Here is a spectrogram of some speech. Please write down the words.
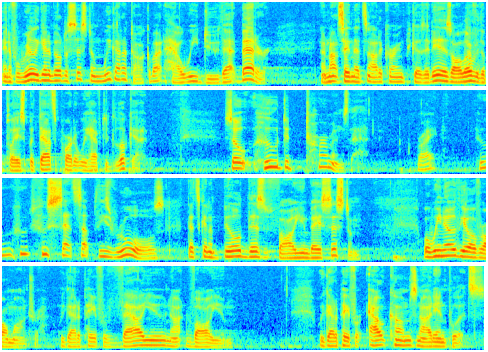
And if we're really going to build a system, we got to talk about how we do that better. I'm not saying that's not occurring because it is all over the place, but that's part of what we have to look at. So who determines that, right? Who, who, who sets up these rules that's going to build this volume-based system? Well, we know the overall mantra. We got to pay for value, not volume. We got to pay for outcomes, not inputs.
